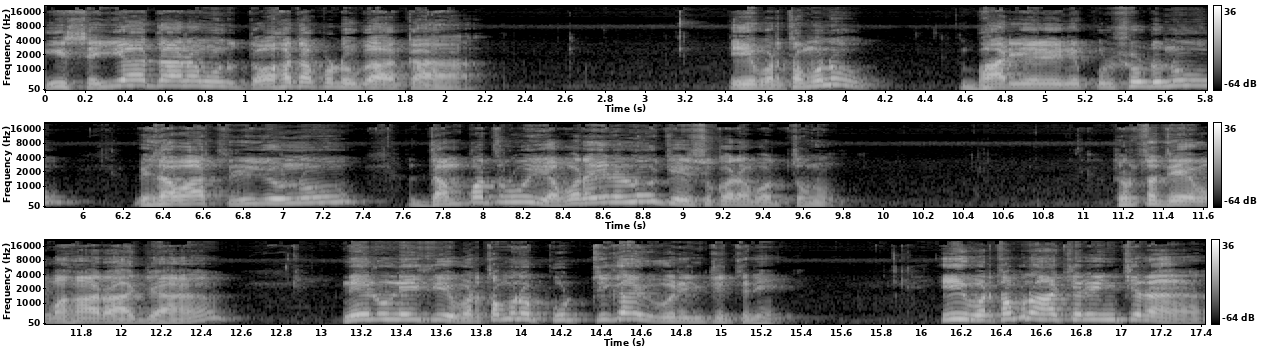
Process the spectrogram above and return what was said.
ఈ శయ్యాదానమును దోహదపడుగాక. ఈ వ్రతమును భార్య లేని పురుషుడును విధవా స్త్రీయును దంపతులు ఎవరైనను చేసుకొనవచ్చును. శృతదేవ మహారాజా నేను నీకు ఈ వ్రతమును పూర్తిగా వివరించి తిని ఈ వ్రతమును ఆచరించిన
